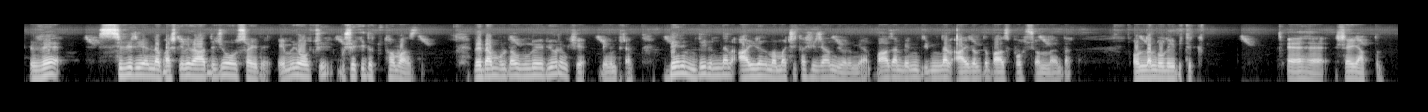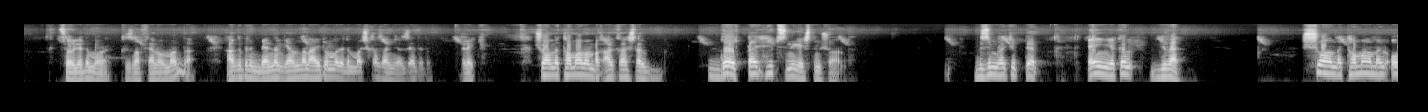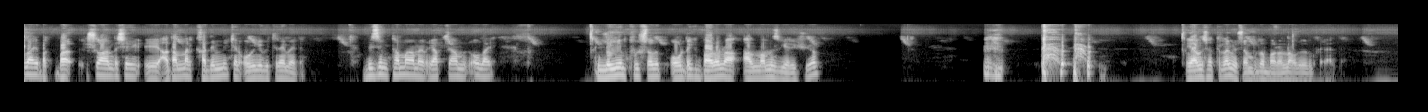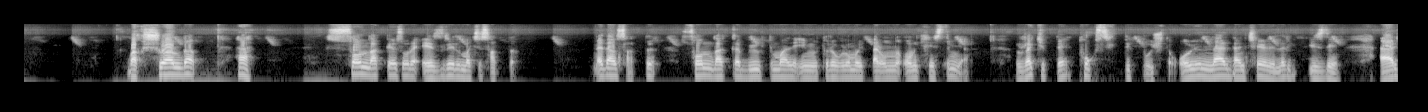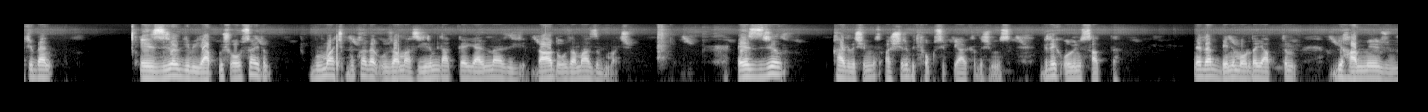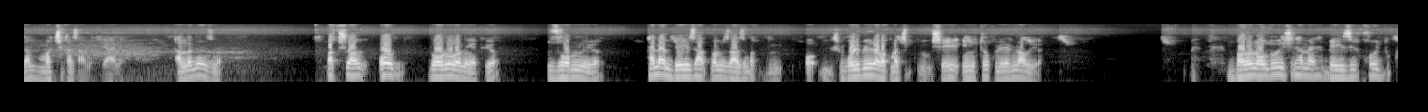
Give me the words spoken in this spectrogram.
Ve Sivir yerine başka bir ADC olsaydı emin ol ki bu şekilde tutamazdım. Ve ben buradan Lulu'ya diyorum ki benim prem. Benim dibimden ayrılma maçı taşıyacağım diyorum ya. Bazen benim dibimden ayrıldı bazı pozisyonlarda. Ondan dolayı bir tık eee, şey yaptım. Söyledim ona. Kızma falan olmadı da. Kanka dedim benden yanından ayrılma dedim. Maçı kazanacağız ya dedim. Direkt. Şu anda tamamen bak arkadaşlar Gold'da hepsini geçtim şu anda. Bizim rakipte en yakın güven. Şu anda tamamen olay bak ba- şu anda şey e, adamlar kademliyken oyunu bitiremedi. Bizim tamamen yapacağımız olay lane push alıp oradaki baronu al- almamız gerekiyor. Yanlış hatırlamıyorsam burada baronu alıyorduk herhalde. Bak şu anda heh, son dakikaya sonra Ezreal maçı sattı. Neden sattı? Son dakika büyük ihtimalle invertör'e vuramayıp ben onu, onu kestim ya. Rakipte toksiklik bu işte. Oyun nereden çevrilir izleyin. Eğer ki ben Ezreal gibi yapmış olsaydım bu maç bu kadar uzamaz. 20 dakikaya gelmezdi. Daha da uzamazdı bu maç. Ezreal kardeşimiz aşırı bir toksik bir arkadaşımız. Direkt oyunu sattı. Neden? Benim orada yaptığım bir hamle yüzünden maçı kazandık yani. Anladınız mı? Bak şu an o doğru olanı yapıyor. Zonluyor. Hemen base atmamız lazım. Bak o voleybola bak maç şeyi inverter kulelerini alıyor. Baron olduğu için hemen base'i koyduk.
